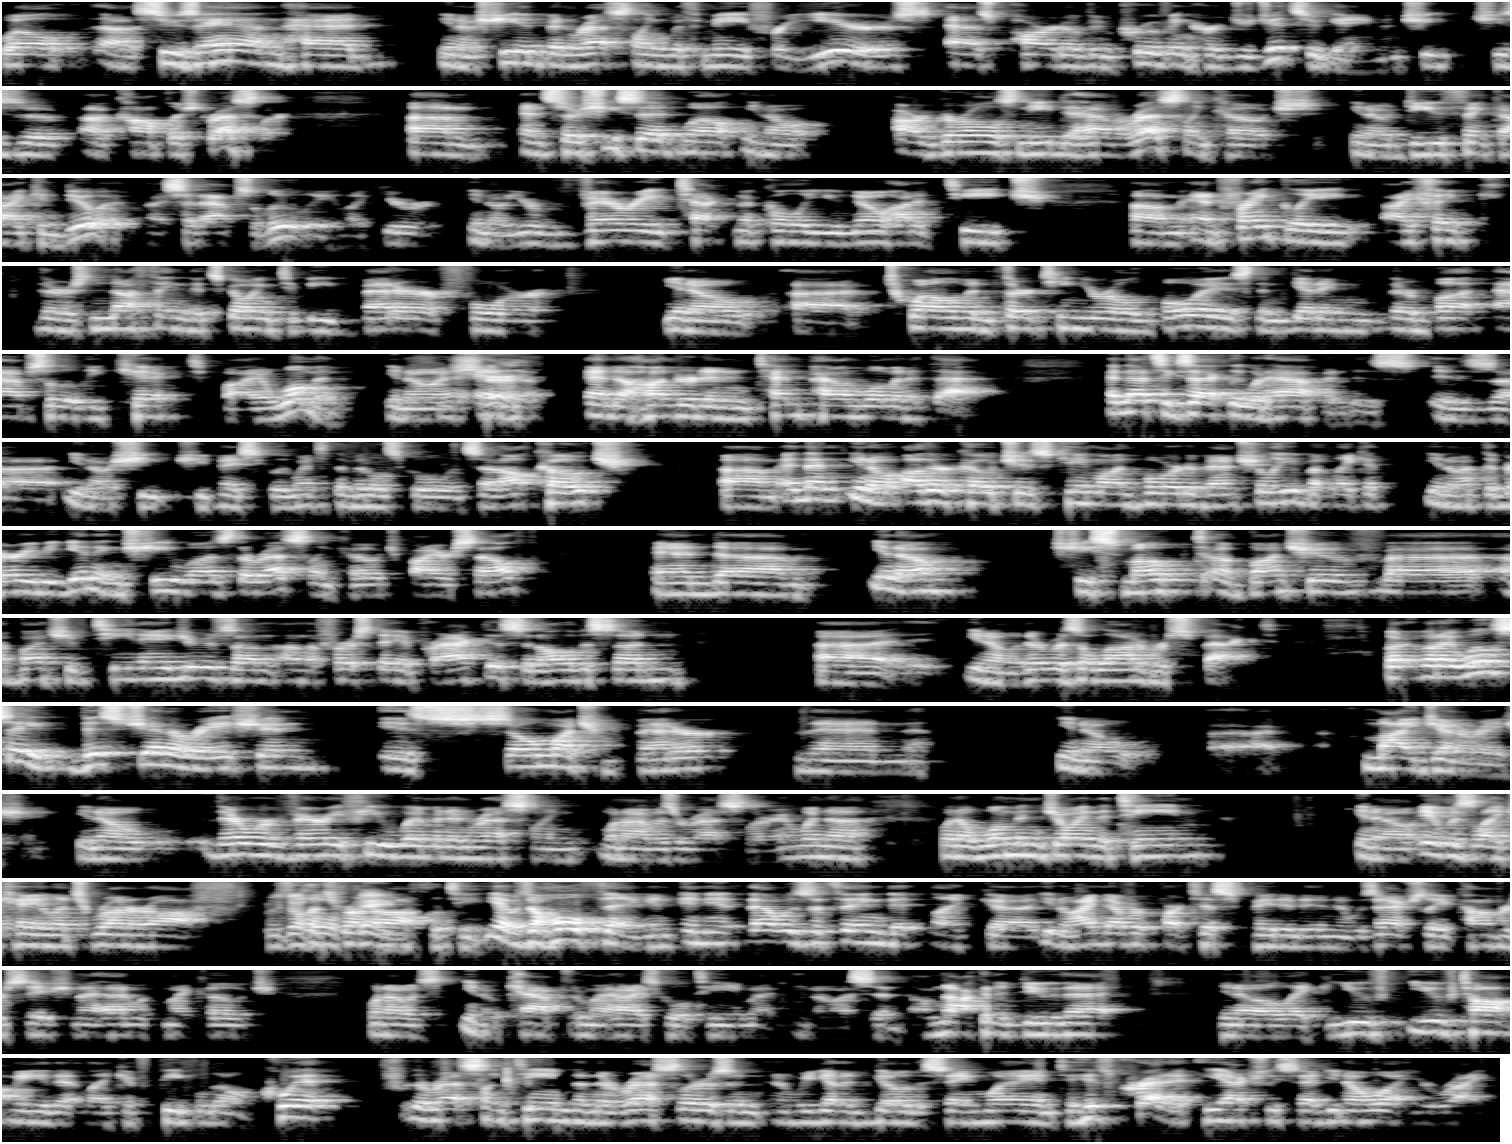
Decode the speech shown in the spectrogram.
Well, uh, Suzanne had, you know, she had been wrestling with me for years as part of improving her jujitsu game, and she she's an accomplished wrestler. Um, and so she said, well, you know, our girls need to have a wrestling coach you know do you think i can do it? I said absolutely. Like you're you know you're very technical. You know how to teach. Um, and frankly i think there's nothing that's going to be better for you know uh, 12 and 13 year old boys than getting their butt absolutely kicked by a woman you know sure. and, and a 110 pound woman at that. And that's exactly what happened is is uh, you know she she basically went to the middle school and said i'll coach um, and then, you know, other coaches came on board eventually, but like at, you know, at the very beginning, she was the wrestling coach by herself. And, um, you know, she smoked a bunch of, uh, a bunch of teenagers on, on the first day of practice. And all of a sudden, uh, you know, there was a lot of respect. But, but I will say this generation is so much better than, you know, my generation. You know, there were very few women in wrestling when I was a wrestler, and when a when a woman joined the team, you know, it was like, hey, let's run her off. It was a let's whole run thing. her off the team. Yeah, it was a whole thing, and and it, that was a thing that like uh, you know I never participated in. It was actually a conversation I had with my coach when I was you know captain of my high school team. I, you know, I said I'm not going to do that. You know, like you've you've taught me that like if people don't quit for the wrestling team, then they're wrestlers, and, and we got to go the same way. And to his credit, he actually said, you know what, you're right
